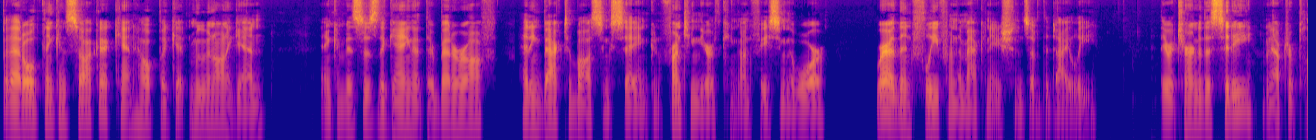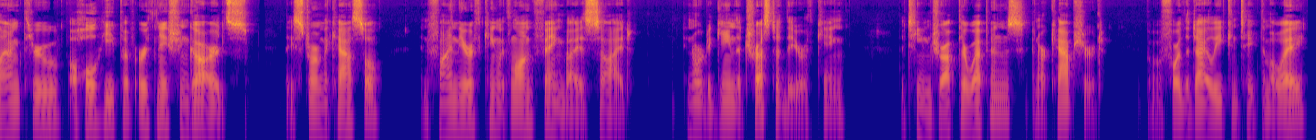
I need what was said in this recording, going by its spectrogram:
But that old thinking Sokka can't help but get moving on again, and convinces the gang that they're better off heading back to Ba Sing Se and confronting the Earth King on facing the war, rather than flee from the machinations of the Dai Li. They return to the city, and after plowing through a whole heap of Earth Nation guards, they storm the castle and find the Earth King with Long Feng by his side. In order to gain the trust of the Earth King, the team drop their weapons and are captured. But before the Dai Li can take them away,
